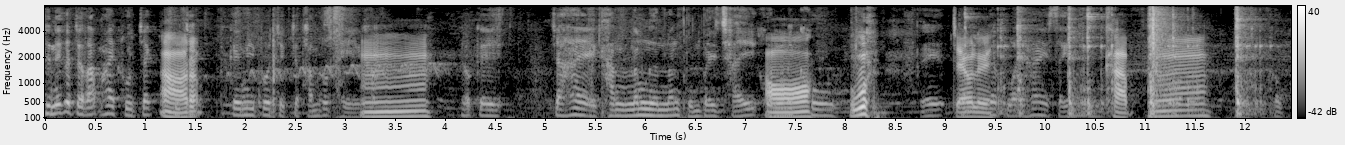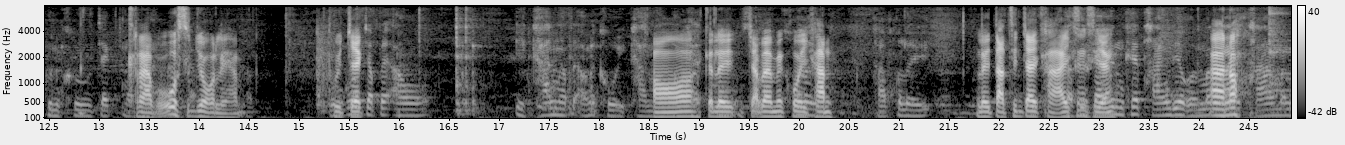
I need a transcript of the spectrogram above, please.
ทีนี้ก็จะรับให้ครูแจ็คอ๋อครูรัแจ็บคแกมีโปรเจกต์จะทำรถเถอืมแล้วแกจะให้คันน้ำเงินนั้นผมไปใช้ขออ๋งอแมคโครอู้ แกแจ๋วเลย แกปล่อยให้แสนหนึ่งครับอืมขอบคุณครูแจ็คมากครับโอ้สุดยอดเลยครับผครูมแจ็คก็จะไปเอา อีกคันครับไปเอาแมคโครอีกคันอ๋อก็เลยจะไปไม่คุยคัน ครับก็เลยเลยตัดสินใจขายเครื่องเสียง ตัดสินใจล่นแค่ทางเดียวก่อนมันอ่าเนอะ ทางมัน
